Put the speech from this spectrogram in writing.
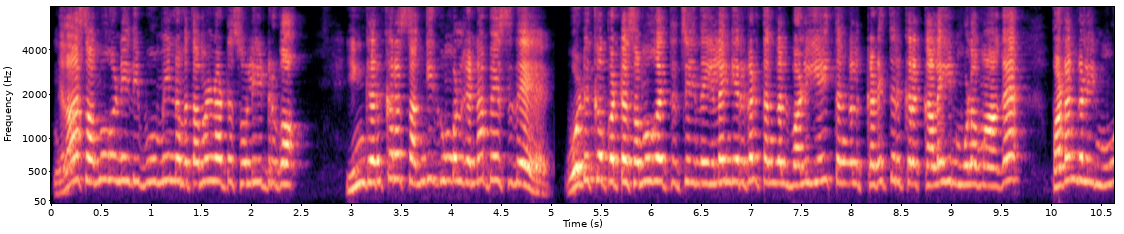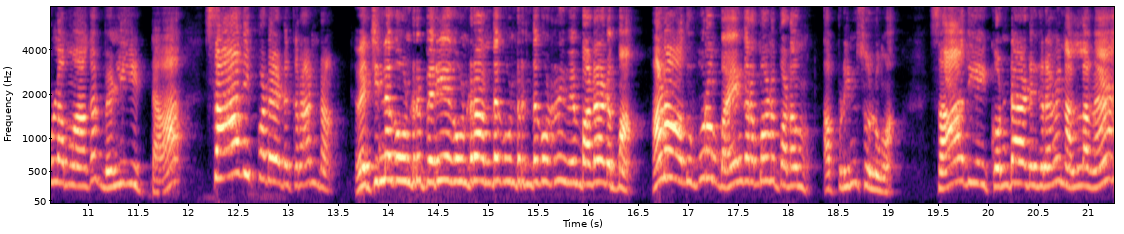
இதெல்லாம் சமூக நீதி பூமின்னு நம்ம தமிழ்நாட்டை சொல்லிட்டு இருக்கோம். இங்க இருக்கிற சங்கி கும்பல்கள் என்ன பேசுது? ஒடுக்கப்பட்ட சமூகத்தை சேர்ந்த இளைஞர்கள் தங்கள் வழியை தங்கள் கிடைத்திருக்கிற கலையின் மூலமாக படங்களின் மூலமாக வெளியிட்டா சாதி படம் எடுக்கிறான்றான். சின்ன கவுண்டர் பெரிய கவுண்டர் அந்த கவுண்டர் இந்த கவுண்டர் இவன் படம் எடுப்பான். ஆனா அது பூரா பயங்கரமான படம் அப்படின்னு சொல்லுவான். சாதியை கொண்டாடுகிறவன் நல்லவன்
